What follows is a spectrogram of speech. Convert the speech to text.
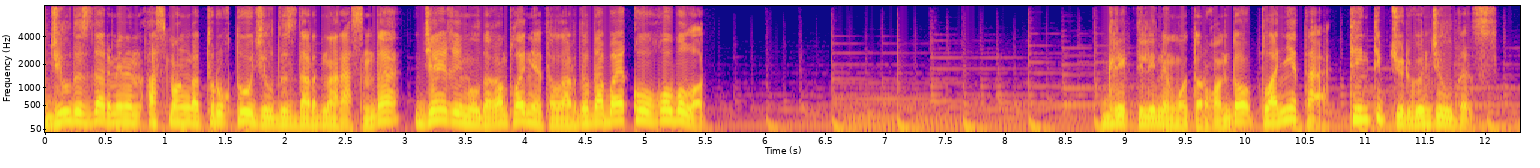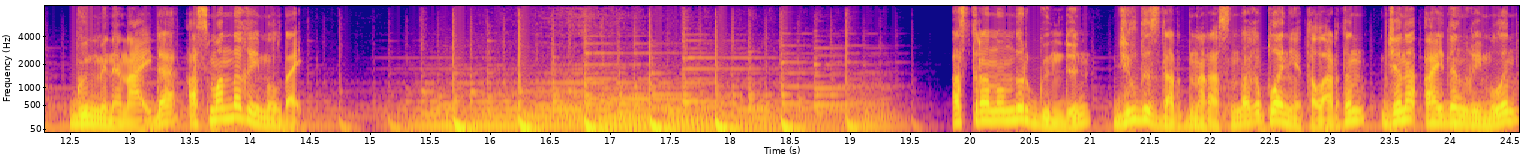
жылдыздар менен асманга туруктуу жылдыздардын арасында жай кыймылдаган планеталарды да байкоого болот. Грек тилинен которгондо планета тентип жүргөн жылдыз. Күн менен ай да асманда кыймылдайт. Астрономдор күндүн жылдыздардын арасындагы планеталардын жана айдын кыймылын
